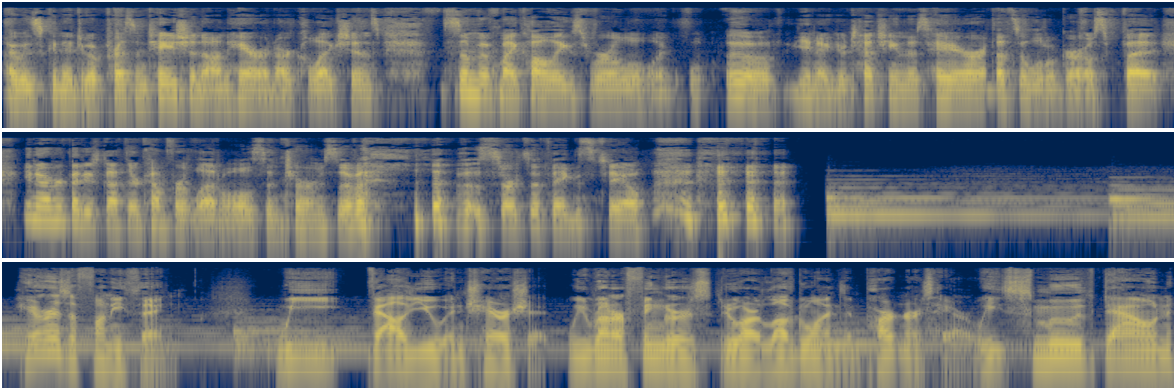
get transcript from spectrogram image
I was going to do a presentation on hair in our collections. Some of my colleagues were a little like, oh, you know, you're touching this hair. That's a little gross. But, you know, everybody's got their comfort levels in terms of those sorts of things, too. Hair is a funny thing. We value and cherish it. We run our fingers through our loved ones and partners' hair. We smooth down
